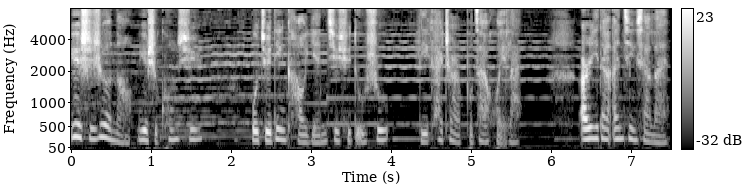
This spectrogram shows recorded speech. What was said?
越是热闹，越是空虚。我决定考研继续读书，离开这儿不再回来。而一旦安静下来，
